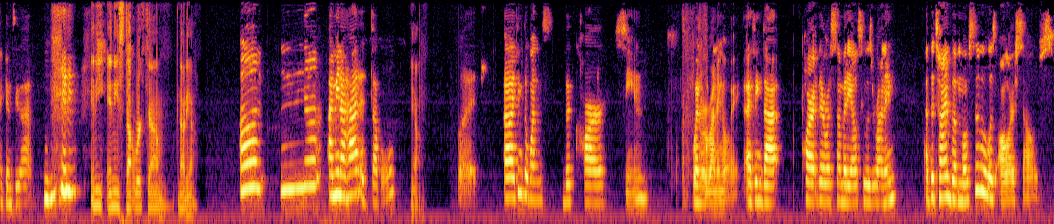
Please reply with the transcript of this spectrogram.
I can see that. Any any stunt work, um, Nadia? Um, no. I mean, I had a double, Yeah. but uh, I think the ones the car scene when we're running away. I think that part there was somebody else who was running at the time, but most of it was all ourselves.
